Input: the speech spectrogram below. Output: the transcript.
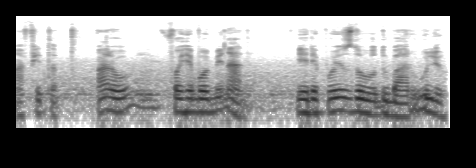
a fita parou e foi rebobinada. E depois do, do barulho,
